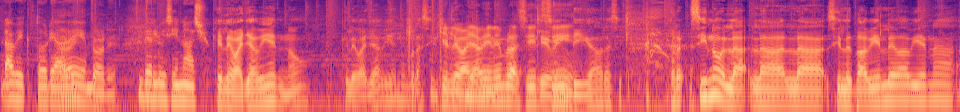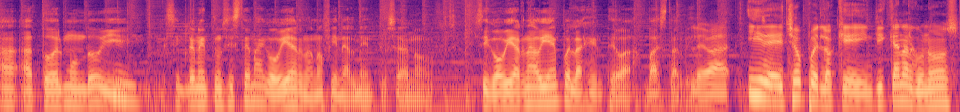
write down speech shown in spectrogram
la victoria, La de, victoria. de Luis Ignacio. Que le vaya bien, ¿no? Que le vaya bien en Brasil. Que le vaya bien en Brasil, que sí. bendiga a Brasil. Sí, no, la, la, la, si les va bien, le va bien a, a- a todo el mundo y Mm. es simplemente un sistema de gobierno, ¿no? Finalmente, o sea, no, si gobierna bien, pues la gente va, va a estar bien. Le va- Y de hecho, pues lo que indican algunos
